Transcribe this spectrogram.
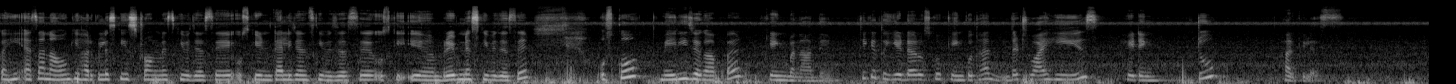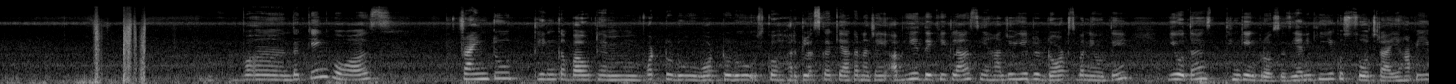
कहीं ऐसा ना हो कि हरकुलस की स्ट्रांगनेस की वजह से, उसकी इंटेलिजेंस की वजह से, उसकी ब्रेवनेस की वजह से उसको मेरी जगह पर किंग बना दें। ठीक है तो ये डर उसको किंग को था। That's why he is hating to Hercules the king was trying to think about him what to do what to do उसको हर क्लास का क्या करना चाहिए। अब ये देखिए क्लास यहाँ जो ये जो डॉट्स बने होते हैं, ये होता है थिंकिंग प्रोसेस यानी कि ये कुछ सोच रहा है। यहाँ पे ये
